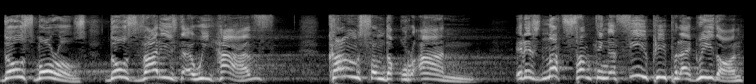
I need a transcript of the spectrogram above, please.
Those morals, those values that we have comes from the Quran. It is not something a few people agreed on,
